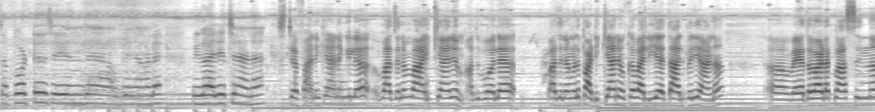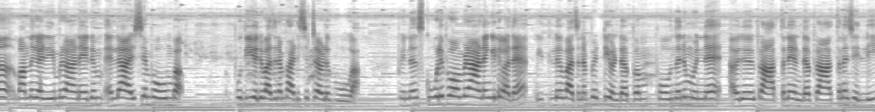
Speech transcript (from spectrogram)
സപ്പോർട്ട് ചെയ്യുന്നത് ഞങ്ങളുടെ വികാരിയച്ഛനാണ്. സ്റ്റെഫാനിക്കാണെങ്കിൽ വചനം വായിക്കാനും അതുപോലെ വചനങ്ങൾ പഠിക്കാനും ഒക്കെ വലിയ താല്പര്യമാണ്. വേദപാഠ ക്ലാസ്സിൽ നിന്ന് വന്നു കഴിയുമ്പോഴാണേലും എല്ലാ ആഴ്ചയും പോകുമ്പോൾ പുതിയൊരു വചനം പഠിച്ചിട്ട് അവൾ പോവുക. പിന്നെ സ്കൂളിൽ പോകുമ്പോഴാണെങ്കിലും അതെ വീട്ടിൽ വചനപ്പെട്ടിയുണ്ട്. അപ്പം പോകുന്നതിന് മുന്നേ ഒരു പ്രാർത്ഥനയുണ്ട്. പ്രാർത്ഥന ചൊല്ലി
